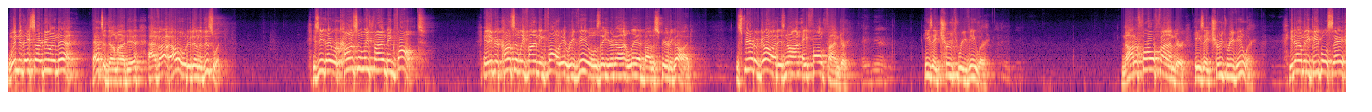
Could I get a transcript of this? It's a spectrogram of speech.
When did they start doing that? That's a dumb idea. I, I would have done it this way. You see, they were constantly finding fault. And if you're constantly finding fault, it reveals that you're not led by the Spirit of God. The Spirit of God is not a fault finder, Amen. He's a truth revealer. Not a fault finder, He's a truth revealer. You know how many people say,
